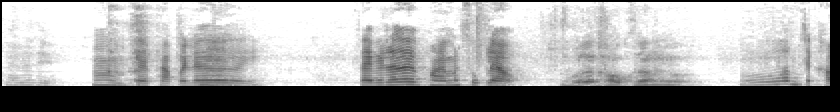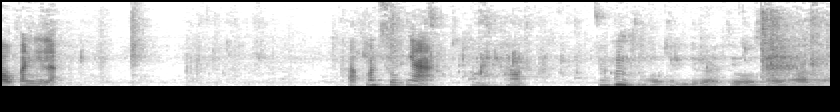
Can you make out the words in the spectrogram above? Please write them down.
ได้เลยดิอืมใส่ผักไปเลย ใส่ไปเลยหอยมันสุกแล้วนึกว่าเขาเครื่องอยู่ โอ้มันจะเข้ากันนี่แหละ ผักมันสุกเนี่ยพักอืมเขาทิ้งเดือดที่เราใส่ครับเรา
